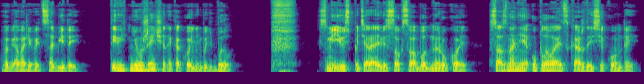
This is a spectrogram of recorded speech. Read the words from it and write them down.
выговаривает с обидой. Ты ведь не у женщины какой-нибудь был. Смеюсь, потирая висок свободной рукой. Сознание уплывает с каждой секундой.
